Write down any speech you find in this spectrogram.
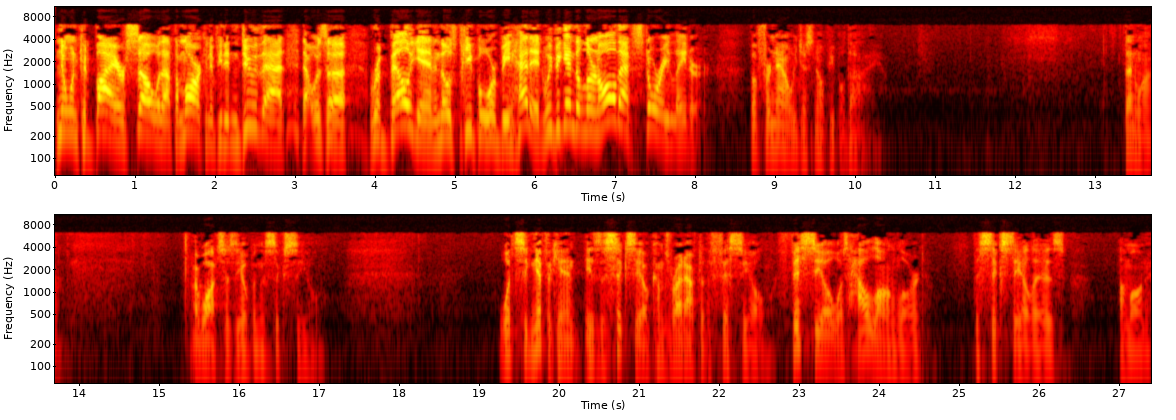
no one could buy or sell without the mark. And if you didn't do that, that was a rebellion and those people were beheaded. We begin to learn all that story later. But for now, we just know people die. Then what? I watched as he opened the sixth seal. What's significant is the sixth seal comes right after the fifth seal. Fifth seal was how long, Lord? The sixth seal is, I'm on it.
